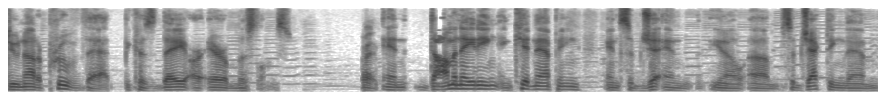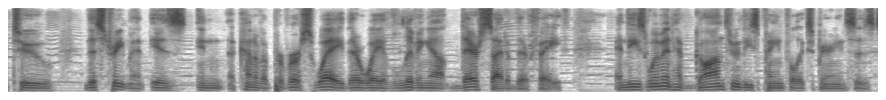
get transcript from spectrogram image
do not approve of that because they are Arab Muslims. Right. And dominating and kidnapping and subject and you know um, subjecting them to this treatment is in a kind of a perverse way their way of living out their side of their faith. And these women have gone through these painful experiences.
